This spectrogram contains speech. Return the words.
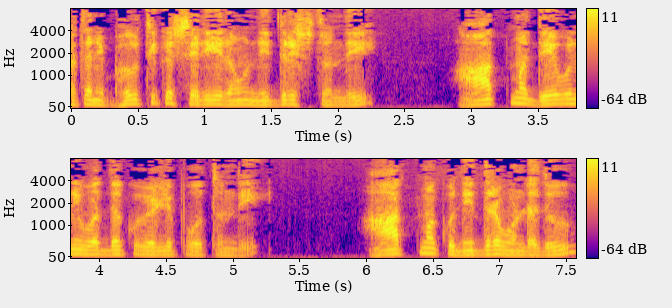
అతని భౌతిక శరీరం నిద్రిస్తుంది. ఆత్మ దేవుని వద్దకు వెళ్ళిపోతుంది ఆత్మకు నిద్ర ఉండదు.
